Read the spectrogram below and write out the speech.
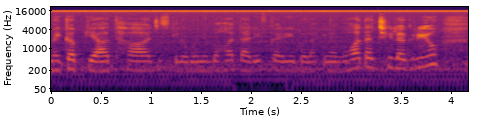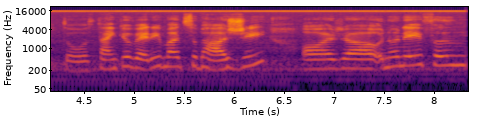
मेकअप किया था जिसके लोगों ने बहुत तारीफ़ करी बोला कि मैं बहुत अच्छी लग रही हूँ। तो thank you very much Subhash ji. और उन्होंने फ़िल्म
